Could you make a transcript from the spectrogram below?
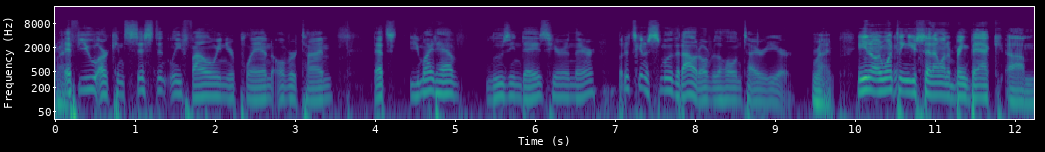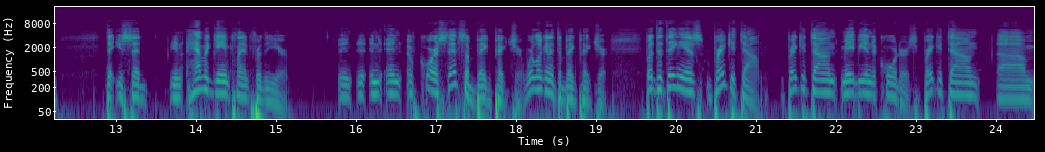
Right. If you are consistently following your plan over time, that's you might have losing days here and there, but it's going to smooth it out over the whole entire year. Right. You know, and one thing you said I want to bring back um, that you said, you know, have a game plan for the year. And, and, and of course, that's a big picture. We're looking at the big picture. But the thing is, break it down. Break it down maybe into quarters. Break it down um,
